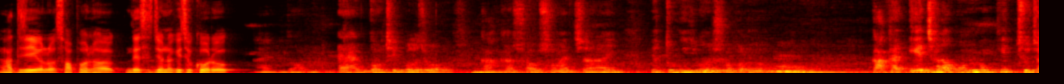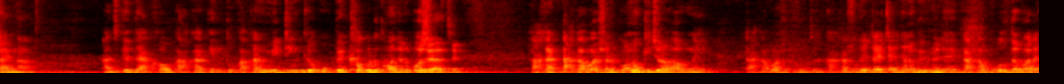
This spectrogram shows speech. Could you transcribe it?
ভাতিজিগুলো সফল হোক, দেশের জন্য কিছু করুক? একদম একদম ঠিক বলেছ বাবু। কাকা সবসময় চাই যে তুমি জীবনে সফল হও। কাকা এছাড়া অন্য কিচ্ছু চায় না। আজকে দেখো, কাকা কিন্তু কাকার মিটিংকে উপেক্ষা করে তোমার জন্য বসে আছে। কাকার টাকা পয়সার কোনো কিছুর অভাব নেই। টাকা পয়সা শুধু কাকা শুধু এটাই চাই যেন বিভিন্ন জায়গায় কাকা বলতে পারে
